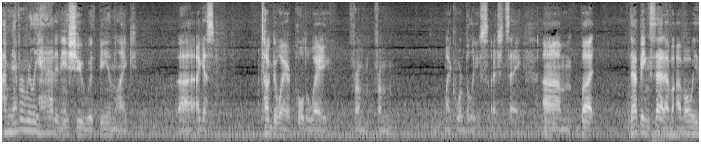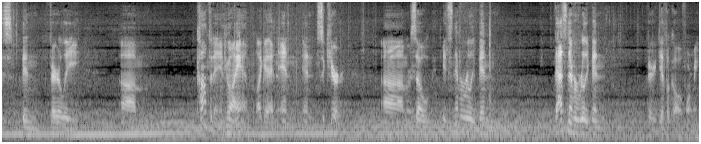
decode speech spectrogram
I've never really had an issue with being like uh, I guess tugged away or pulled away from from my core beliefs, I should say. Um, but that being said, I've I've always been fairly um, confident in who I am, like and and and secure. Um, Right. So it's never really been. That's never really been very difficult for me.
